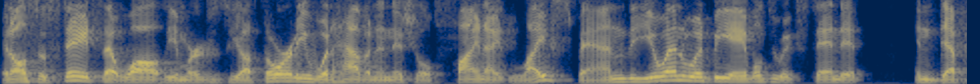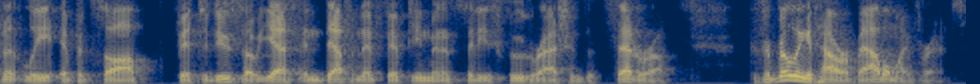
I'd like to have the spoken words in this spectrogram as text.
It also states that while the emergency authority would have an initial finite lifespan, the UN would be able to extend it indefinitely if it saw fit to do so. Yes, indefinite 15 minute cities, food rations, etc. Because they're building a Tower of Babel, my friends.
